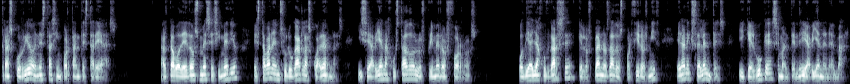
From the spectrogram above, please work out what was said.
transcurrió en estas importantes tareas. Al cabo de dos meses y medio estaban en su lugar las cuadernas y se habían ajustado los primeros forros. Podía ya juzgarse que los planos dados por Ciro Smith eran excelentes y que el buque se mantendría bien en el mar.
